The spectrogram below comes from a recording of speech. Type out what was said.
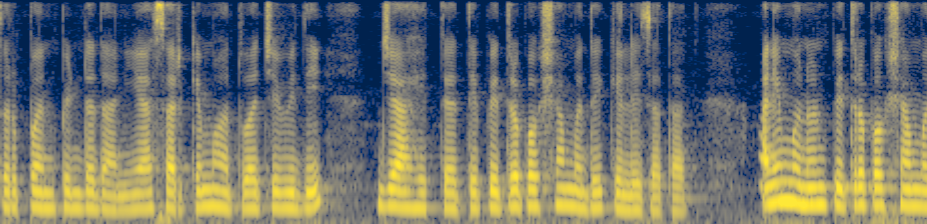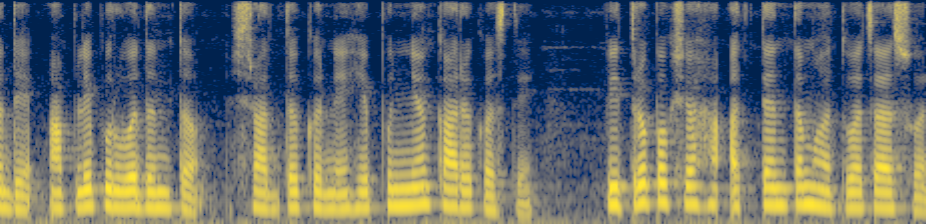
तर्पण पिंडदान यासारखे महत्त्वाचे विधी जे आहेत त्या ते पितृपक्षामध्ये केले जातात. आणि म्हणून पितृपक्षामध्ये आपले पूर्वदंत श्राद्ध करणे हे पुण्यकारक असते. पितृपक्ष हा अत्यंत महत्त्वाचा असून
